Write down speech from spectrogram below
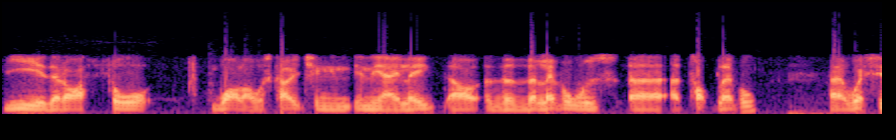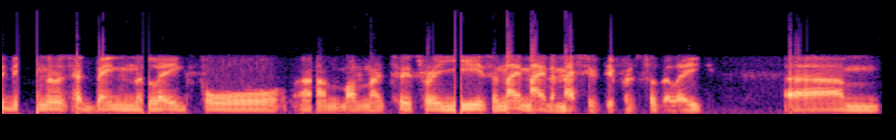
year that I thought while I was coaching in, in the A League. Uh, the the level was uh, a top level. Uh, West Sydney Wanderers had been in the league for um, I don't know two three years, and they made a massive difference to the league. Um,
